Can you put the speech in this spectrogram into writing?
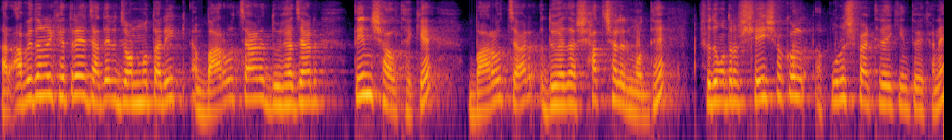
আর আবেদনের ক্ষেত্রে যাদের জন্ম তারিখ বারো চার দুই সাল থেকে বারো চার দুই সালের মধ্যে শুধুমাত্র সেই সকল পুরুষ প্রার্থীরাই কিন্তু এখানে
